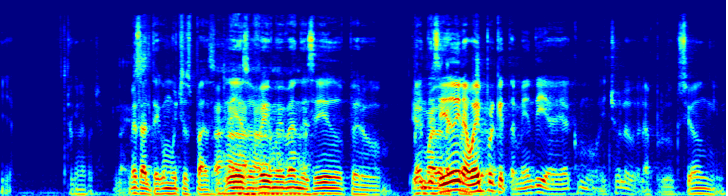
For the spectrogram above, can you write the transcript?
y ya. Me salté con muchos pasos. y eso fui muy bendecido, pero... bendecido y way porque también día había como hecho la, la producción. Y...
